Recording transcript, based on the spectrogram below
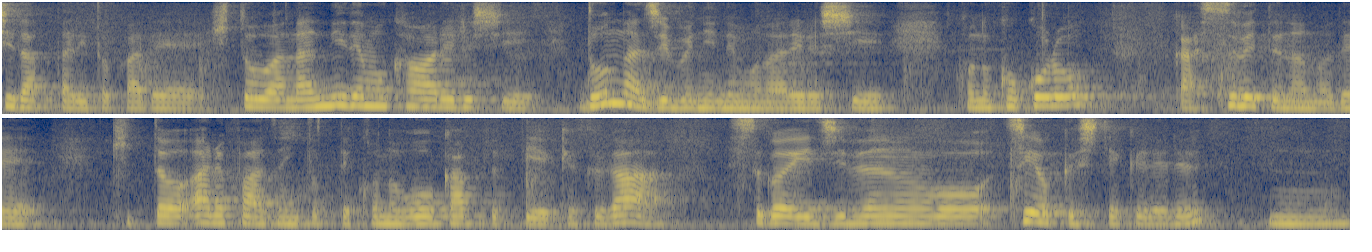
思だったりとかで人は何にでも変われるしどんな自分にでもなれるしこの心が全てなのできっとアルファーズにとってこの「ウォークアップっていう曲がすごい自分を強くしてくれる、うん、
